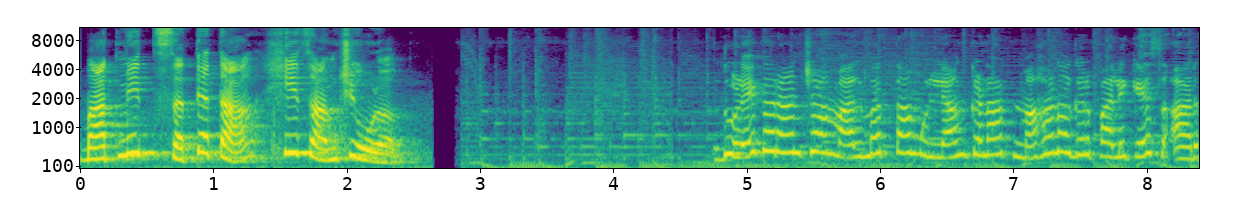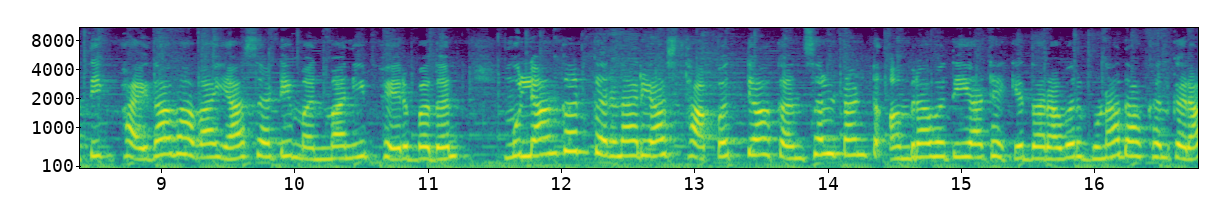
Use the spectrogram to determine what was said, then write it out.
बातमीत सत्यता हीच आमची ओळख. धुळेकरांच्या मालमत्ता मूल्यांकनात महानगरपालिकेस आर्थिक फायदा व्हावा यासाठी मनमानी फेरबदल मूल्यांकन करणाऱ्या स्थापत्य कन्सल्टंट अमरावती या ठेकेदारावर गुन्हा दाखल करा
